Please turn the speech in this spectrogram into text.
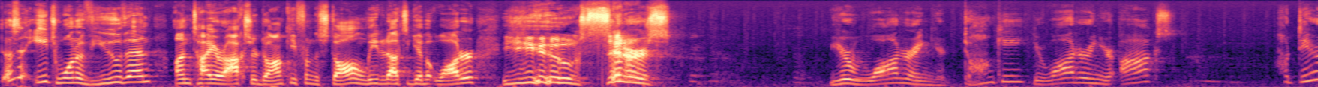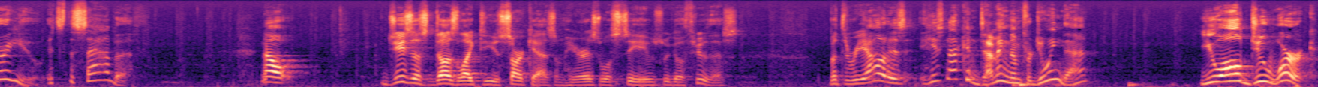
Doesn't each one of you then untie your ox or donkey from the stall and lead it out to give it water? You sinners! You're watering your donkey? You're watering your ox? How dare you? It's the Sabbath. Now, Jesus does like to use sarcasm here, as we'll see as we go through this. But the reality is, he's not condemning them for doing that. You all do work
